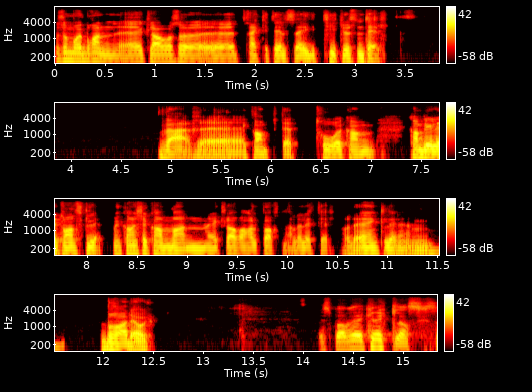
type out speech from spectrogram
Og så må Brann eh, klare å eh, trekke til seg 10 000 til hver eh, kamp. Det tror jeg kan, kan, bli litt vanskelig. Men kanskje kan man klare halvparten eller litt til. Og det er egentlig mm, bra, det òg. Hvis bare Kniklas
